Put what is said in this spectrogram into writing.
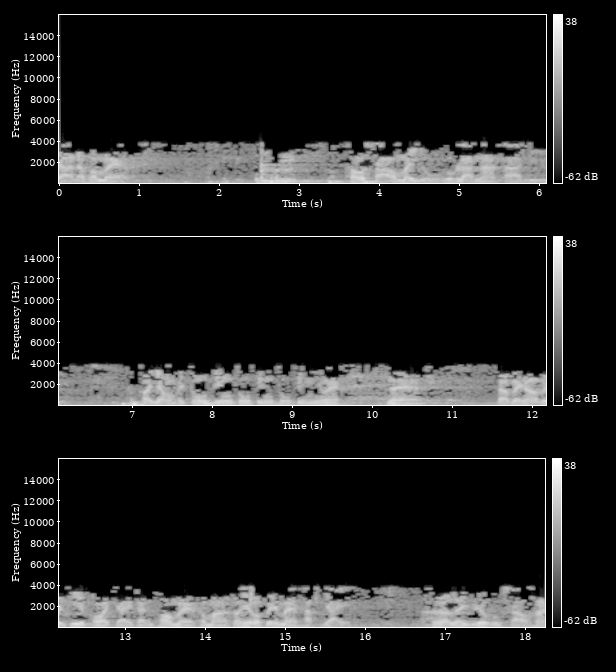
ดาและพ่อแม่เขาสาวไม่อยู่รูปร่างหน้าตาดี ก็ย่องไปตุ้งติงตุ้งติงตุ้งติงใช่ไหมนี่ก็เป็นว่าเป็นที่พอใจกัน พ่อแม่เข้ามาเขาเห็นว่าเป็นแม่ทัพใหญ่เขาก็เลยยกลูกสาวให้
